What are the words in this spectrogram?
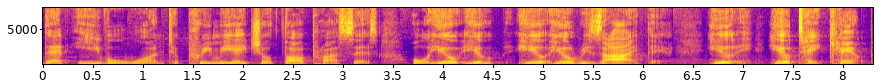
that evil one to permeate your thought process, oh, he'll he'll he'll he'll reside there. He'll he'll take camp.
